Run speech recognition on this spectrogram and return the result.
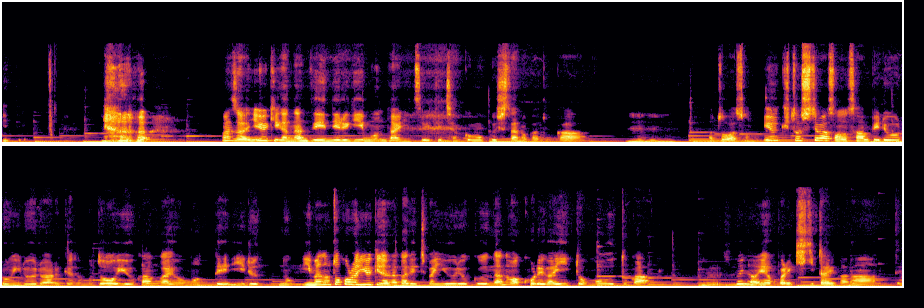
聞いて。まずは勇気がなんでエネルギー問題について着目したのかとか、うんあとはその勇気としてはその賛否両論いろいろあるけどもどういう考えを持っているの？今のところ勇気の中で一番有力なのはこれがいいと思うとかうんそういうのはやっぱり聞きたいかなって。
